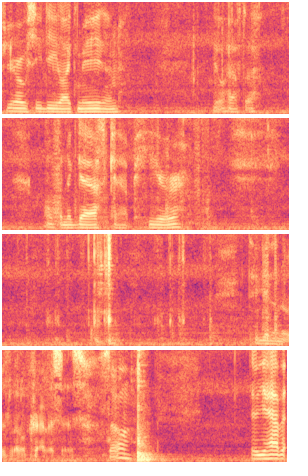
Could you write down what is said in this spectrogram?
if you're OCD like me then you'll have to open the gas cap here to get in those little crevices. So there you have it.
